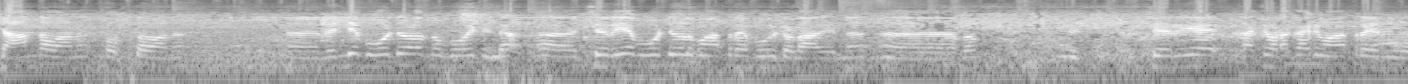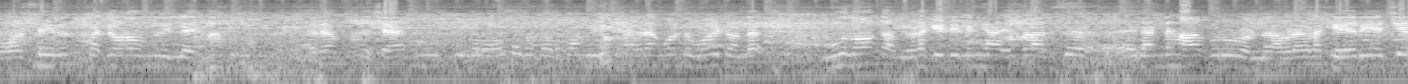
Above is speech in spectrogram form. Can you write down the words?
ശാന്തമാണ് സ്വസ്ഥമാണ്. വലിയ ബോട്ടുകളൊന്നും പോയിട്ടില്ല. ചെറിയ ബോട്ടുകൾ മാത്രമേ പോയിട്ടുള്ളൂ ഇന്ന്. അപ്പം ചെറിയ കച്ചവടക്കാർ മാത്രമേ ഇന്ന് ഹോൾസെയിൽ കച്ചവടമൊന്നും ഇല്ല ഇന്ന്. അവരങ്ങോട്ട് പോയിട്ടുണ്ട്. നമുക്ക് നോക്കാം. ഇവിടെ കിട്ടിയില്ലെങ്കിൽ ഇവിടെ അടുത്ത് രണ്ട് ഹാർബറുകളുണ്ട്. അവിടെ ഇവിടെ കയറി വെച്ച്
